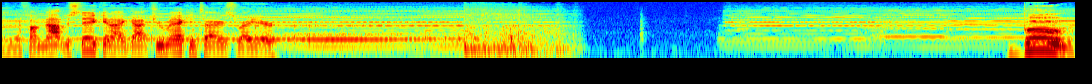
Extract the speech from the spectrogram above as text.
And if I'm not mistaken, I got Drew McIntyre's right here. Boom.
